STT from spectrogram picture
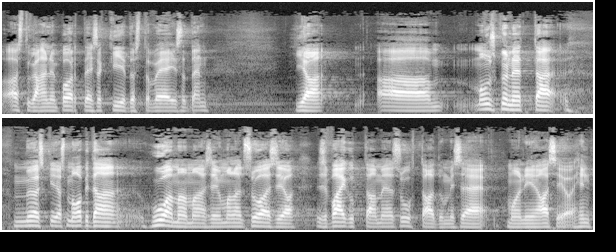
astukaa hänen portteensa kiitosta veisaten. Ja Uh, mä uskon, että myöskin jos me opitaan huomaamaan se Jumalan suosio, niin se vaikuttaa meidän suhtautumiseen moniin asioihin.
